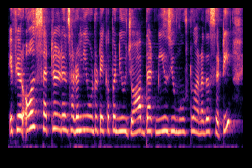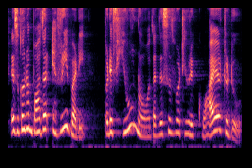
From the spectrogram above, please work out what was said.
If you're all settled and suddenly you want to take up a new job, that means you move to another city, it's going to bother everybody. But if you know that this is what you require to do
